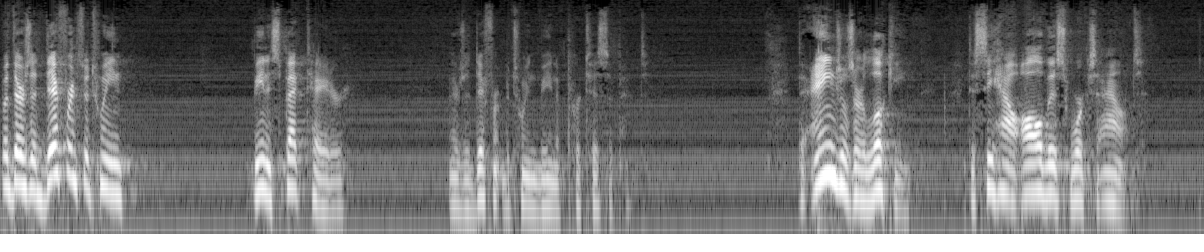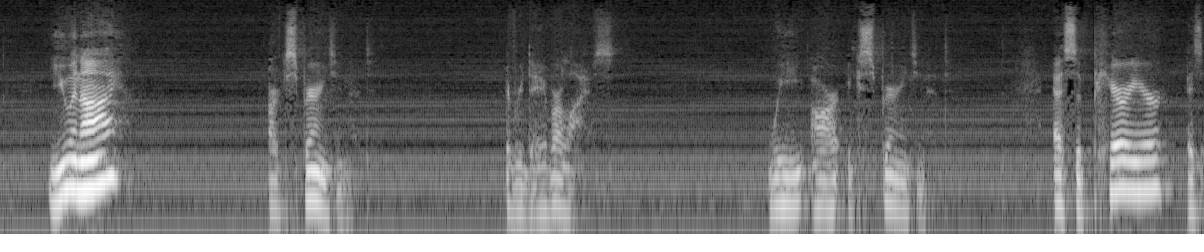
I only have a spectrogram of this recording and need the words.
But there's a difference between being a spectator there's a difference between being a participant. The angels are looking to see how all this works out. You and I, are experiencing it every day of our lives. We are experiencing it. As superior as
